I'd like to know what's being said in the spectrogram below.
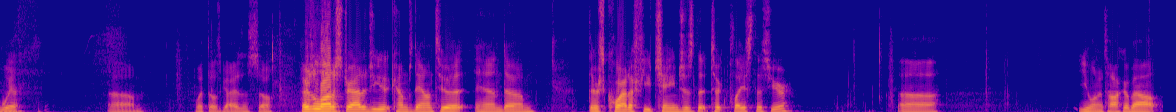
with um, with those guys, and so there's a lot of strategy that comes down to it, and um, there's quite a few changes that took place this year. Uh, you want to talk about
